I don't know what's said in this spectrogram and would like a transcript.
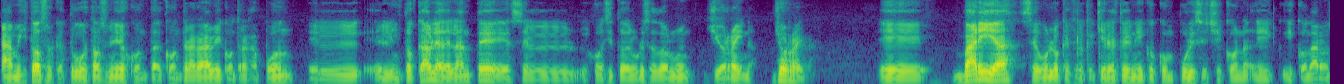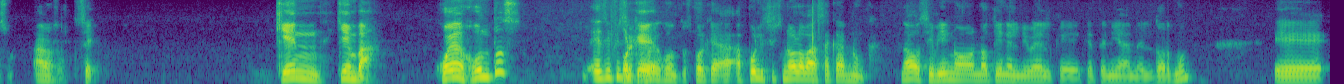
amistosos que tuvo Estados Unidos contra, contra, Arabia y contra Japón, el, el intocable adelante es el, jovencito del Borussia Dortmund, Gio Reina. Gio Reina. Eh, Varía según lo que, lo que quiere el técnico con Pulisic y con, y, con Aronson. Aronson, sí. ¿Quién, ¿Quién va? ¿Juegan juntos? Es difícil porque... que jueguen juntos, porque a, Pulisic no lo va a sacar nunca. No, si bien no, no tiene el nivel que, tenía en el Dortmund, eh,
